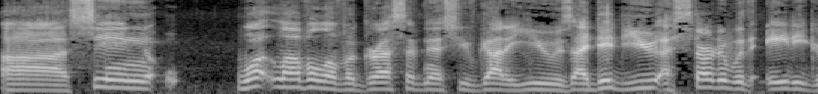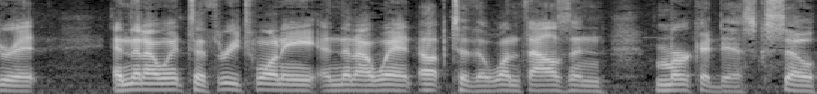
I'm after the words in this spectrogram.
uh, seeing what level of aggressiveness you've got to use. I did use, I started with 80 grit and then I went to 320 and then I went up to the 1000 Mirka disc. So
